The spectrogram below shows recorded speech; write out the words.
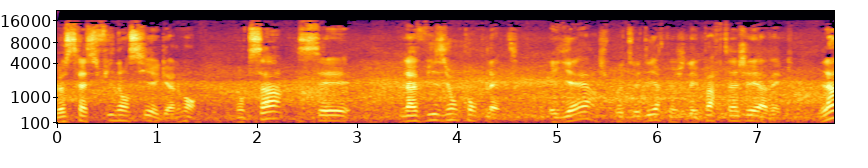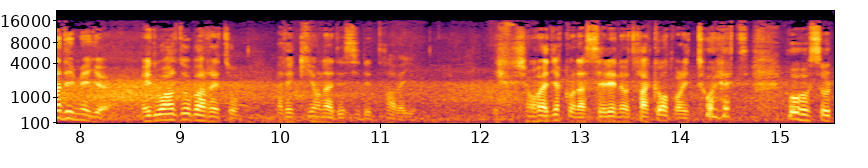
le stress financier également. Donc ça, c'est la vision complète. Et hier, je peux te dire que je l'ai partagé avec l'un des meilleurs, Eduardo Barreto, avec qui on a décidé de travailler. on va dire qu'on a scellé notre accord dans les toilettes au Salt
